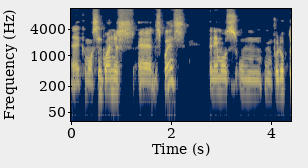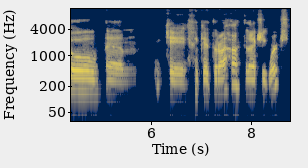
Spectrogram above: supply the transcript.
Eh, como cinco años eh, después, tenemos un, producto um, que, que trabaja, que actually works,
